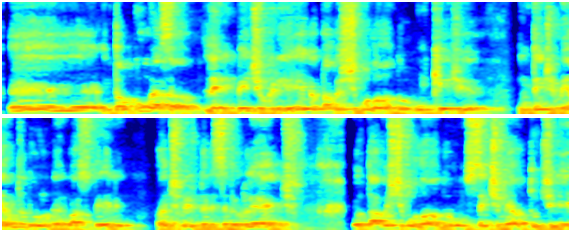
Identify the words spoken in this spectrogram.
É, então, com essa landing page que eu criei, eu estava estimulando um quê de entendimento do negócio dele, antes mesmo dele ser meu cliente. Eu estava estimulando um sentimento de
